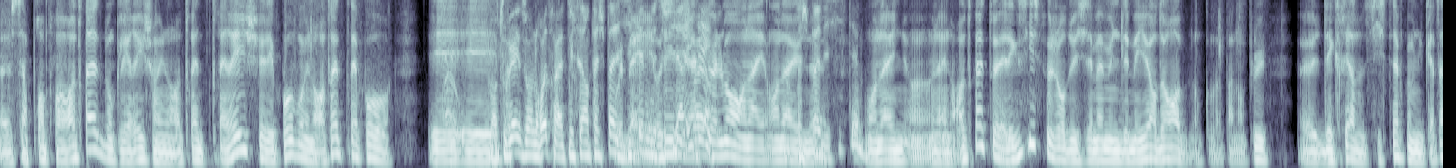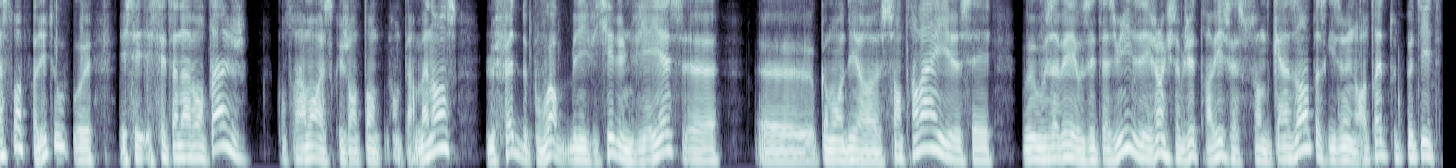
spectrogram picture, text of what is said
euh, sa propre retraite. Donc les riches ont une retraite très riche et les pauvres ont une retraite très pauvre. Et, en tout cas, ils ont une retraite. Mais ça n'empêche pas les systèmes de solidarité. Actuellement, on a, on a une, pas des systèmes. on a une, on a une retraite. Elle existe aujourd'hui. C'est même une des meilleures d'Europe. Donc, on va pas non plus euh, décrire notre système comme une catastrophe, pas du tout. Et c'est un avantage, contrairement à ce que j'entends en permanence, le fait de pouvoir bénéficier d'une vieillesse, euh, euh, comment dire, sans travail. Vous avez aux États-Unis des gens qui sont obligés de travailler jusqu'à 75 ans parce qu'ils ont une retraite toute petite.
